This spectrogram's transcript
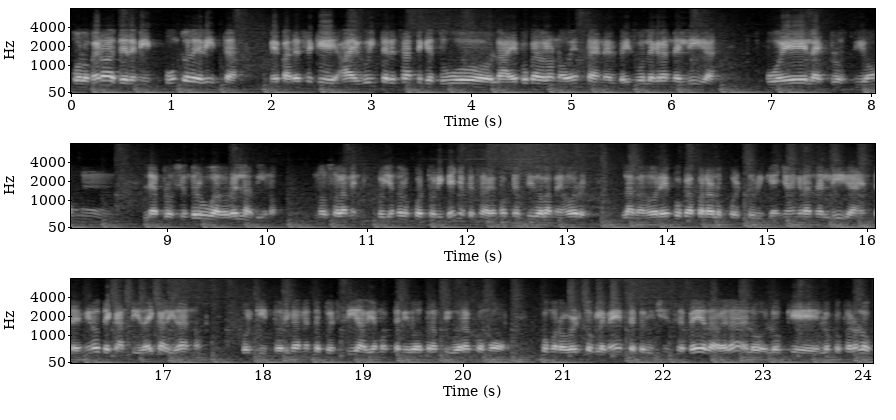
por lo menos desde mi punto de vista me parece que algo interesante que tuvo la época de los 90 en el béisbol de Grandes Ligas fue la explosión la explosión de los jugadores latinos no solamente incluyendo los puertorriqueños que sabemos que ha sido la mejor la mejor época para los puertorriqueños en Grandes Ligas en términos de cantidad y calidad no porque históricamente pues sí habíamos tenido otras figuras como, como Roberto Clemente, Peruchín Cepeda, ¿verdad? Lo, que, lo que fueron los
